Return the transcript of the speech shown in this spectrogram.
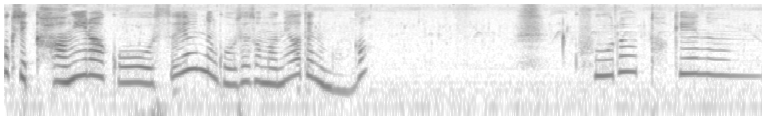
혹시 강이라고 쓰여 있는 곳에서만 해야 되는 건가? 그렇다기에는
